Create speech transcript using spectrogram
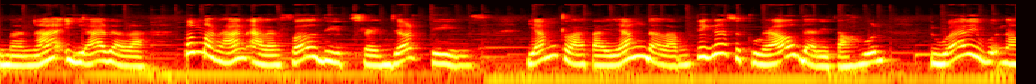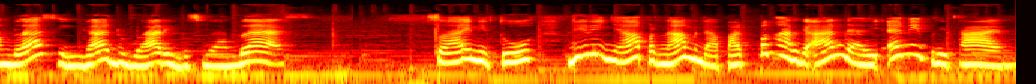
di mana ia adalah pemeran Eleven di Stranger Things yang telah tayang dalam tiga sequel dari tahun 2016 hingga 2019. Selain itu, dirinya pernah mendapat penghargaan dari Emmy Primetime,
